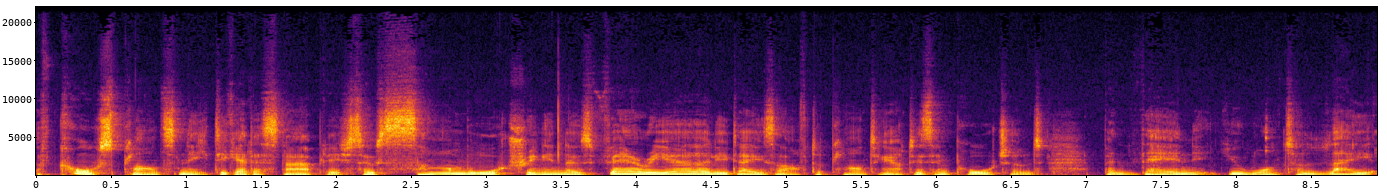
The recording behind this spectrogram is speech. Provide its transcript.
Of course, plants need to get established, so some watering in those very early days after planting out is important. But then you want to lay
